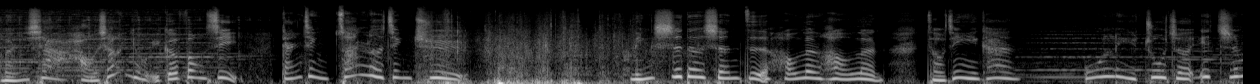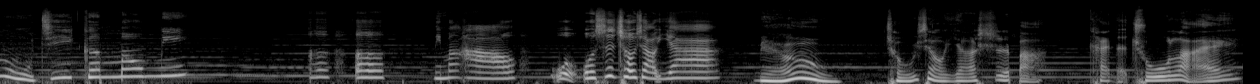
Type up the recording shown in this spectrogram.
门下好像有一个缝隙，赶紧钻了进去。淋湿的身子好冷好冷，走近一看，屋里住着一只母鸡跟猫咪。呃呃，你们好，我我是丑小鸭。喵。丑小鸭是吧？看得出来，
